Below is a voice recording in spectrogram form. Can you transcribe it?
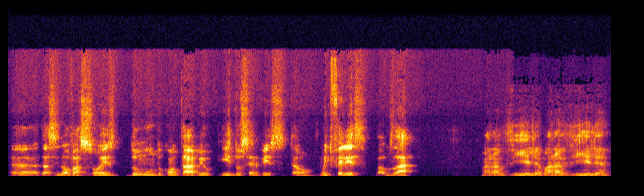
uh, das inovações do mundo contábil e do serviço. Então, muito feliz. Vamos lá. Maravilha, maravilha.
